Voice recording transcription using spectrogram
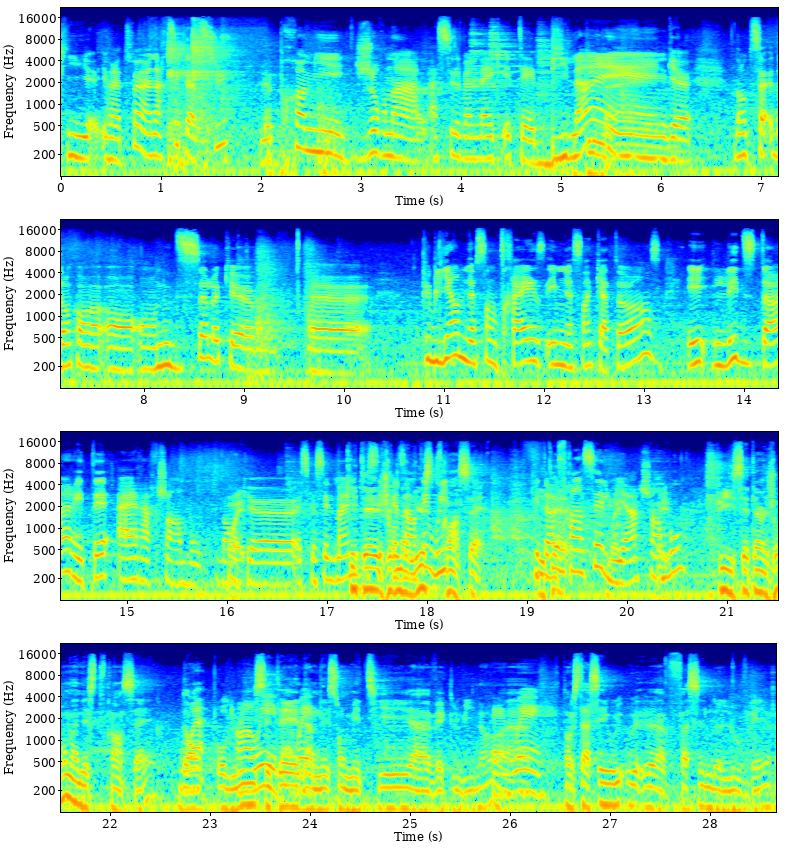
Puis il y aurait fait un article là-dessus. Le premier journal à Sylvan Lake était bilingue. Donc, ça- donc on, on- on nous dit ça, là, que... euh, publié en 1913 et 1914, et l'éditeur était R. Archambault. Donc, Oui. euh, est-ce que c'est le même qui était présenté? journaliste Oui. français. Qui est un était- Français, lui, oui, hein, Archambault? Puis c'est un journaliste français. Donc Ouais. pour lui, Ah c'était ben d'amener son métier avec lui. Là. Ben oui. Donc c'est assez euh, facile de l'ouvrir.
